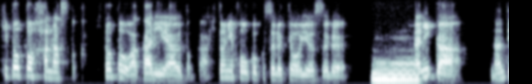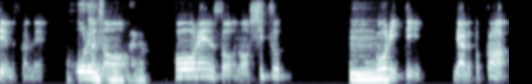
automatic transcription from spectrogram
人と話すとか、人と分かり合うとか、人に報告する、共有する、うん何か、なんていうんですかね、ほうれん草。ほうれん草の質、うん。クオリティであるとか、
